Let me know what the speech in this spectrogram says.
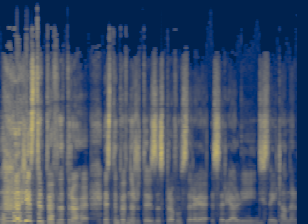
jestem pewna trochę, jestem pewna, że to jest ze sprawą seria, seriali Disney Channel.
